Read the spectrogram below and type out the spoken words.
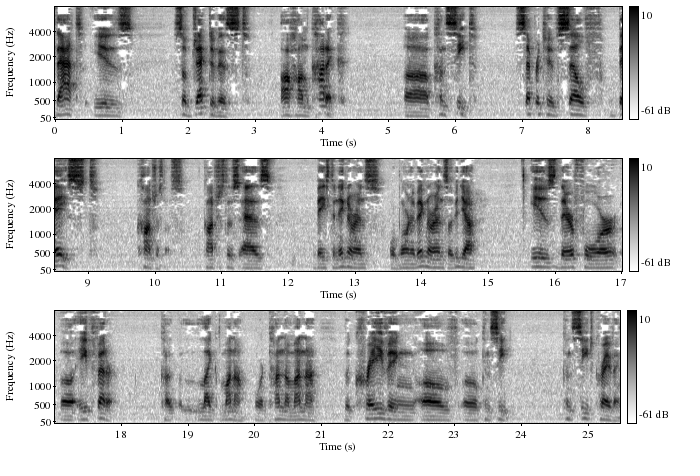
That is subjectivist, ahamkaric, uh, conceit, separative self based consciousness. Consciousness as based in ignorance or born of ignorance, avidya, is therefore uh, eighth fetter, like mana or tanha mana, the craving of uh, conceit, conceit craving,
